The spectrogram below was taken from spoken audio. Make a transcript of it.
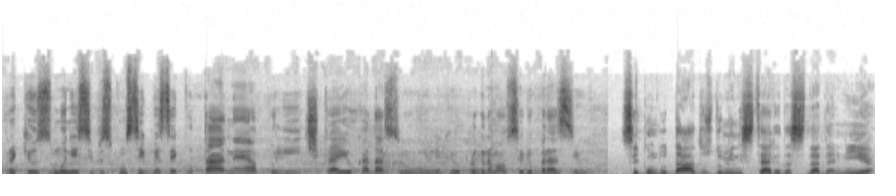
para que os municípios consigam executar né, a política e o cadastro único e o Programa Auxílio Brasil. Segundo dados do Ministério da Cidadania,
